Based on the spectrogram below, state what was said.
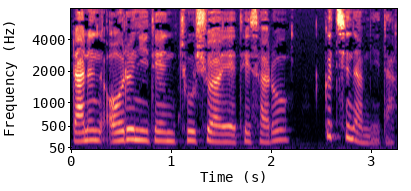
라는 어른이 된 조슈아의 대사로 끝이 납니다.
